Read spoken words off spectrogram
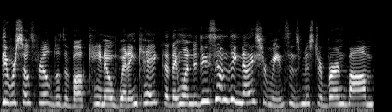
They were so thrilled with the volcano wedding cake that they wanted to do something nice for me. And since Mr. Birnbaum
